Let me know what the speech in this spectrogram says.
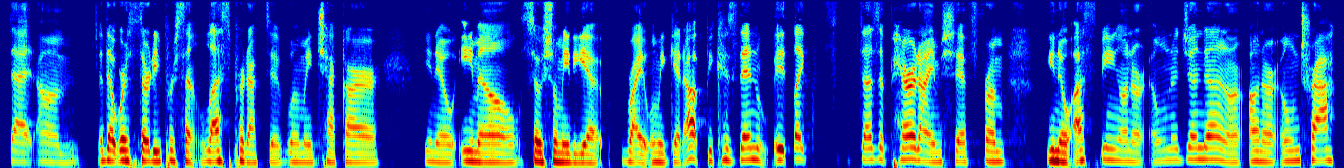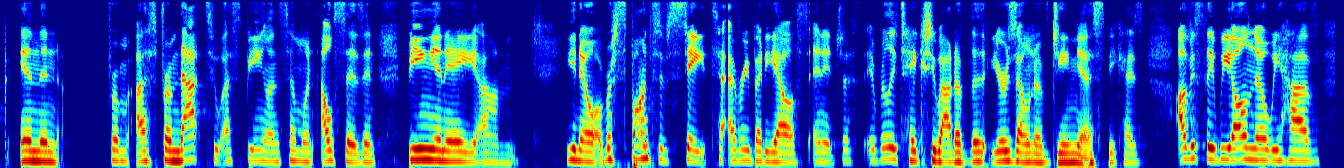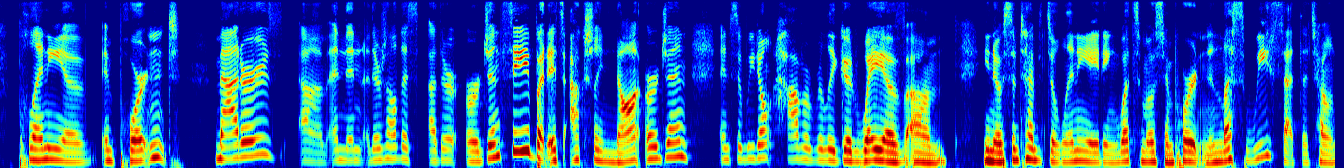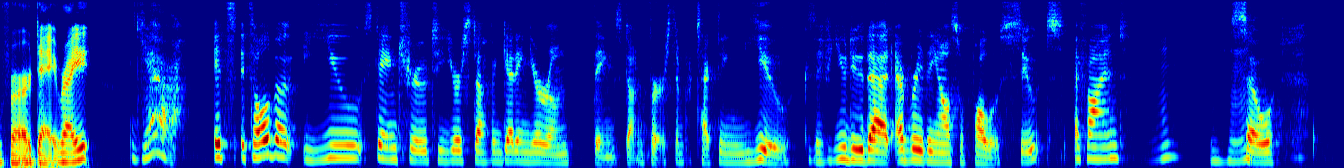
that um that we're 30% less productive when we check our you know email, social media right when we get up because then it like does a paradigm shift from you know us being on our own agenda and our, on our own track and then from us from that to us being on someone else's and being in a um you know a responsive state to everybody else. And it just it really takes you out of the your zone of genius because obviously we all know we have plenty of important matters um, and then there's all this other urgency but it's actually not urgent. And so we don't have a really good way of um, you know sometimes delineating what's most important unless we set the tone for our day right? Yeah it's it's all about you staying true to your stuff and getting your own things done first and protecting you because if you do that everything else will follow suit i find mm-hmm. Mm-hmm. so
